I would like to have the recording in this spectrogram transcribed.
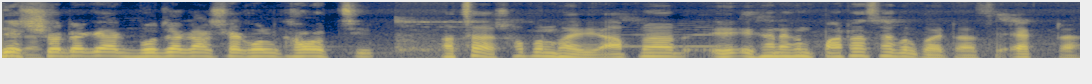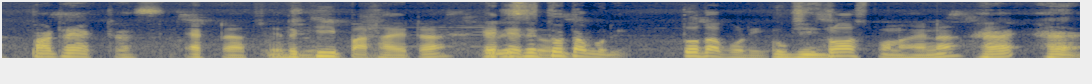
দেড়শো টাকা এক বোঝা ঘাস এখন খাওয়াচ্ছি। আচ্ছা স্বপন ভাই আপনার এখানে এখন পাঠা ছাগল কয়টা আছে? একটা? পাঠা একটা আছে। একটা আছে। এটা কি পাঠা এটা? এটা হচ্ছে তো? তোতাপুরি। তোতাপুরি। ক্রস মনে হয় না? হ্যাঁ হ্যাঁ।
